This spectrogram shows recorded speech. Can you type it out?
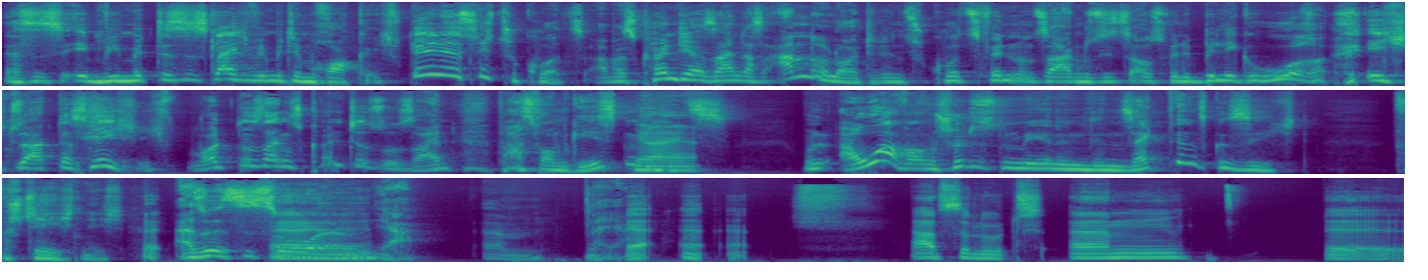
Das ist eben wie mit, das ist das gleiche wie mit dem Rock. Ich, nee, der ist nicht zu kurz. Aber es könnte ja sein, dass andere Leute den zu kurz finden und sagen, du siehst aus wie eine billige Hure. Ich sag das nicht. Ich wollte nur sagen, es könnte so sein. Was, warum gehst du denn Ja, jetzt? Und aua, warum schüttest du mir den, den Sekt ins Gesicht? Verstehe ich nicht. Also es ist so, Äh, ähm, ja, ähm, naja. Ja, ja, ja. Absolut. Ähm, äh,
